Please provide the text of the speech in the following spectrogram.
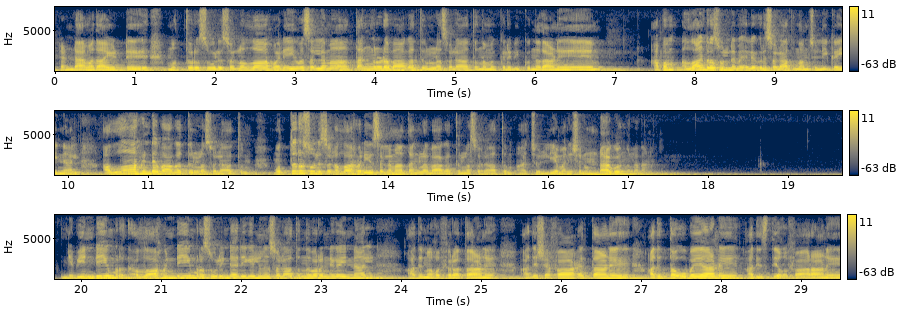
രണ്ടാമതായിട്ട് മുത്തറസൂൽ സല്ലാഹു അലൈഹി വസല്ലമ തങ്ങളുടെ ഭാഗത്തു നിന്നുള്ള സ്വലാത്ത് നമുക്ക് ലഭിക്കുന്നതാണ്. അപ്പം അള്ളാഹു റസൂലിന്റെ മേലെ ഒരു സ്വലാത്ത് നാം ചൊല്ലിക്കഴിഞ്ഞാൽ അള്ളാഹുവിന്റെ ഭാഗത്തുള്ള സ്വലാത്തും മുത്ത് റസൂൽ സല്ലാഹു അലൈഹി വസ്ലമ തങ്ങളുടെ ഭാഗത്തുള്ള സ്വലാത്തും ആ ചൊല്ലിയ മനുഷ്യൻ ഉണ്ടാകും എന്നുള്ളതാണ്. നബീന്റെയും അള്ളാഹുവിന്റെയും റസൂലിന്റെ അരികിൽ നിന്ന് സ്വലാത്ത് എന്ന് പറഞ്ഞു കഴിഞ്ഞാൽ അത് മഹഫിറത്താണ് അത് ഷഫാഅത്താണ് അത് തൗബയാണ് അത് ഇസ്തിഗ്ഫാറാണ്.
